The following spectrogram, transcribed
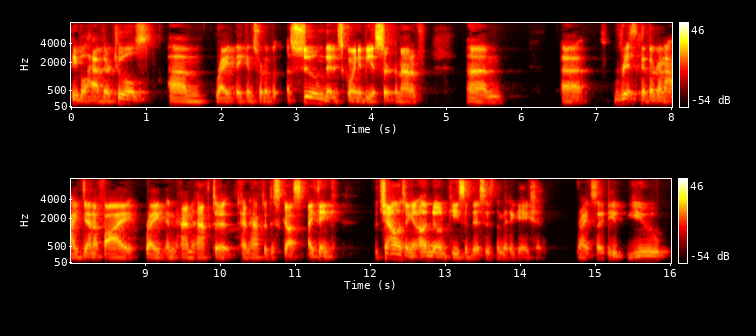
people have their tools, um, right? They can sort of assume that it's going to be a certain amount of um, uh, risk that they're going to identify, right, and, and have to and have to discuss. I think the challenging and unknown piece of this is the mitigation, right? So you you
